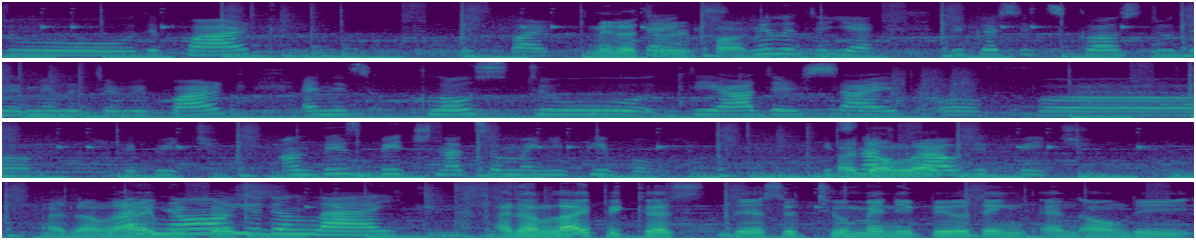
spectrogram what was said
to the park. This park. Military Thanks. Park. Military, yeah, because it's close to the military park and it's close to the other side of uh, the beach. On this beach, not so many people. It's I not don't like- crowded beach. I don't like I know because you don't like. I don't like because there's a too many building and only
